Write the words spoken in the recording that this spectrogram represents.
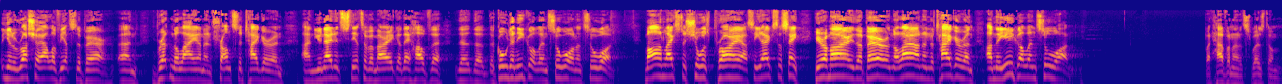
you know, Russia elevates the bear, and Britain the lion, and France the tiger, and, and United States of America, they have the, the, the, the golden eagle, and so on and so on. Man likes to show his prowess. He likes to say, Here am I, the bear, and the lion, and the tiger, and, and the eagle, and so on. But heaven, in its wisdom,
